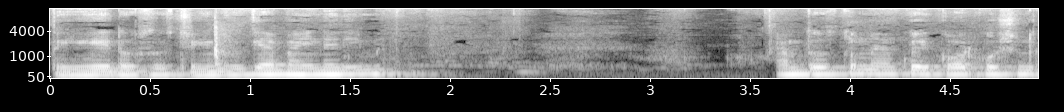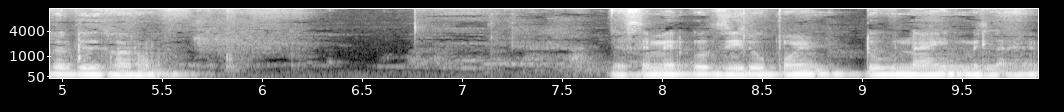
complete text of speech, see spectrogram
तो ये दोस्तों चेंज हो गया बाइनरी में। अब दोस्तों मैं आपको एक और क्वेश्चन करके दिखा रहा हूँ। जैसे मेरे को ज़ीरो पॉइंट टू नाइन मिला है,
